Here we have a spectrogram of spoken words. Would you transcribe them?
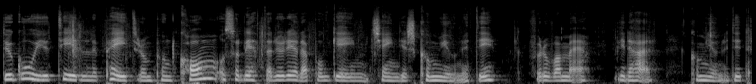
Du går ju till patreon.com och så letar du reda på Game Changers Community för att vara med i det här communityt.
